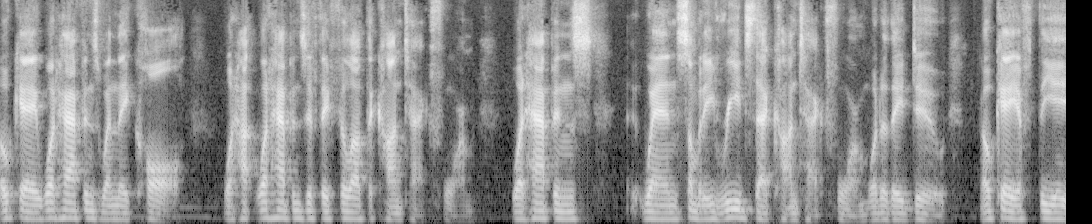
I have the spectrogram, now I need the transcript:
Okay, what happens when they call? What, ha- what happens if they fill out the contact form? What happens when somebody reads that contact form? What do they do? Okay if the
